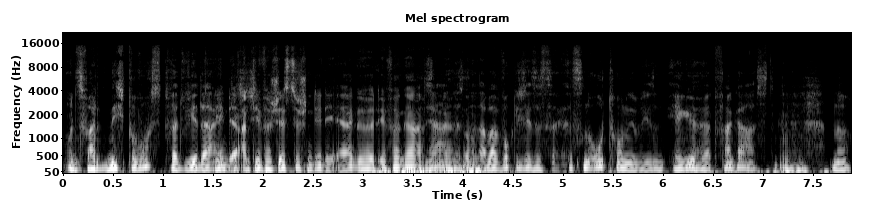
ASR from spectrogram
uns war nicht bewusst, was wir da eigentlich... In der antifaschistischen DDR gehört ihr vergast. Ja, ne? das so. ist aber wirklich, das ist, das ist ein O-Ton gewesen. Ihr gehört vergast. Mhm. Ne?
